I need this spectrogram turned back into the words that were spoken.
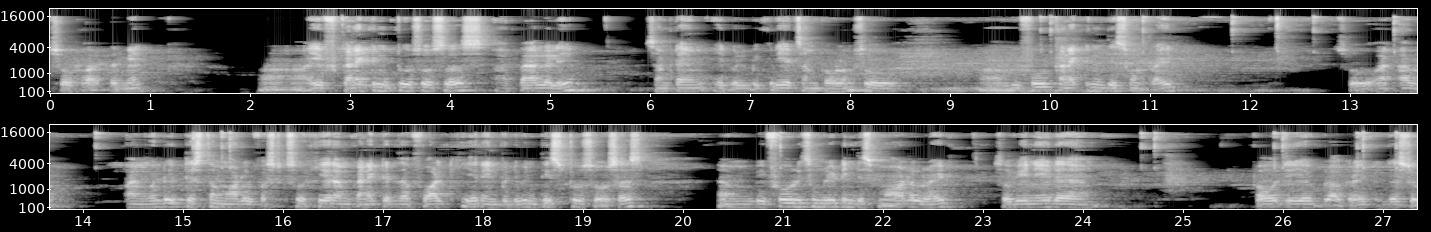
So far that means uh, if connecting two sources uh, parallelly sometime it will be create some problem. So uh, before connecting this one right? So I, I I'm going to test the model first. So here I'm connected the fault here in between these two sources. Um, before simulating this model right? So we need a powergui block right? Just to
